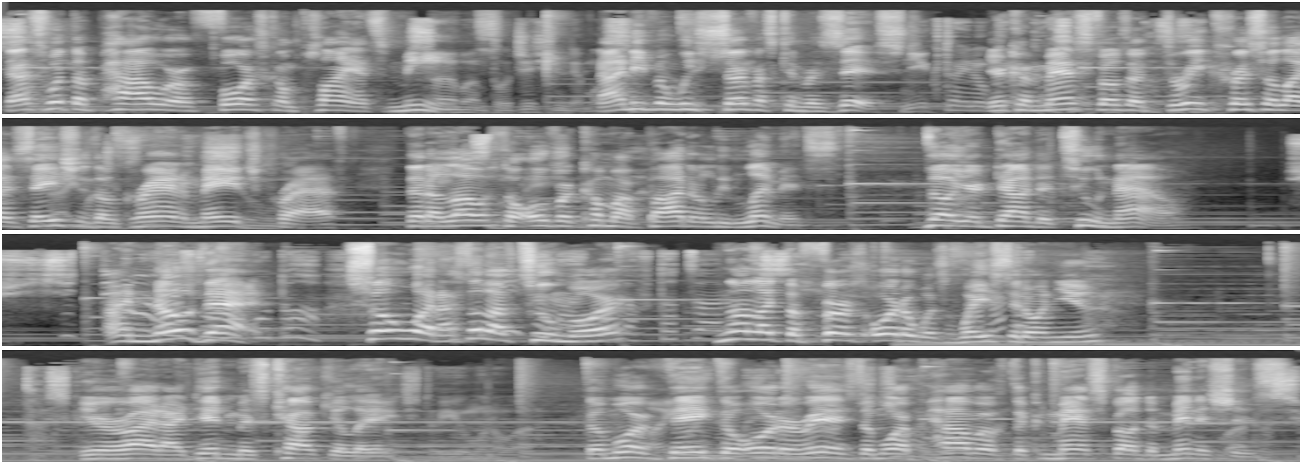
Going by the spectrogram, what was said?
That's what the power of force compliance means. Not even we servants can resist. Your command spells are three crystallizations of grand magecraft that allow us to overcome our bodily limits, though you're down to two now. I know that! So what, I still have two more. Not like the first order was wasted on you. You're right, I did miscalculate. The more vague the order is, the more power of the command spell diminishes.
